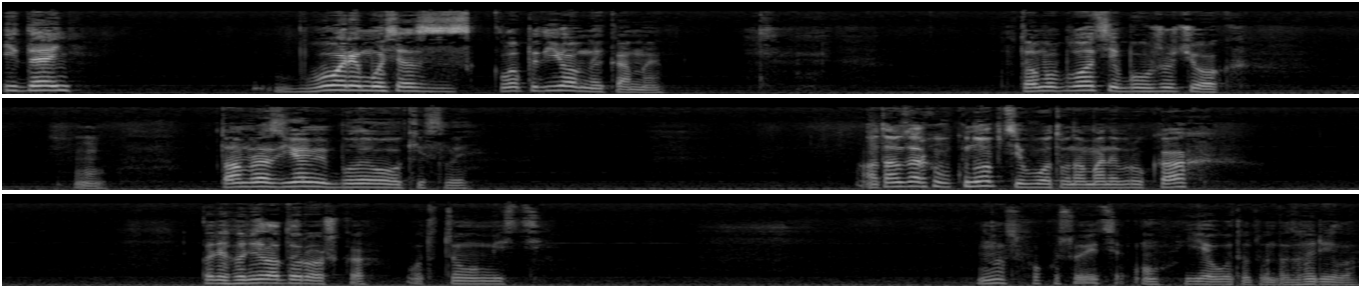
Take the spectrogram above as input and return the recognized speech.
І день. Боремося з клопідйомниками. Тому блоці був жучок. О. Там в розйомі були окисли. А там зверху в кнопці, от вона в мене в руках. Перегоріла дорожка от в цьому місці. Ну, сфокусується. О, є, от тут вона згоріла.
